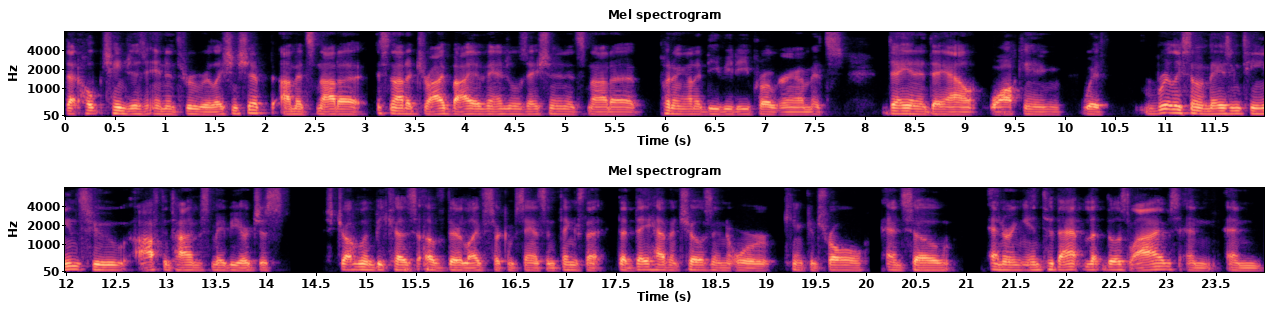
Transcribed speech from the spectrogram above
that hope changes in and through relationship. Um it's not a it's not a drive by evangelization. It's not a putting on a dvd program. It's day in and day out walking with really some amazing teens who oftentimes maybe are just struggling because of their life circumstance and things that that they haven't chosen or can't control. And so entering into that those lives and and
